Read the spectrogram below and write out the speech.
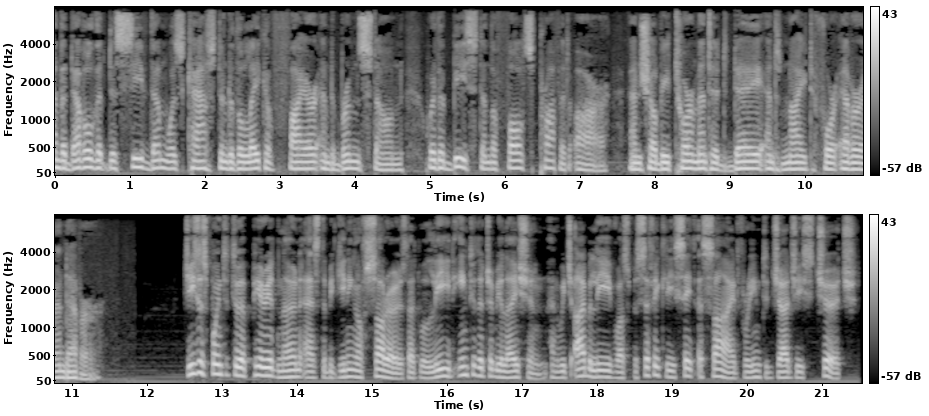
And the devil that deceived them was cast into the lake of fire and brimstone, where the beast and the false prophet are, and shall be tormented day and night for ever and ever. Jesus pointed to a period known as the beginning of sorrows that will lead into the tribulation and which I believe was specifically set aside for him to judge his church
